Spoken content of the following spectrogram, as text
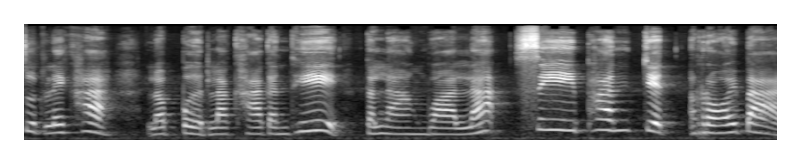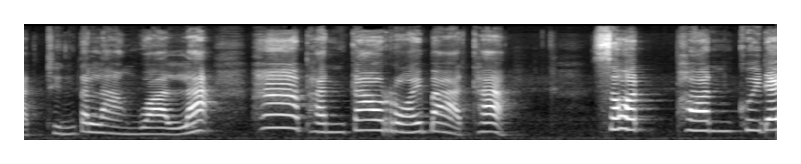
สุดๆเลยค่ะ เราเปิดราคากันที่ตารางวาละ 4,700 บาท ถึงตารางวาละ 5,900 บาทค่ะ สดผ่อนคุยได้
